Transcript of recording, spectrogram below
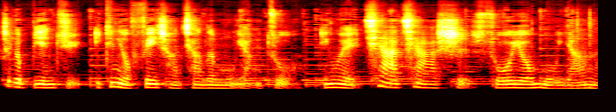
这个编剧一定有非常强的母羊座，因为恰恰是所有母羊男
